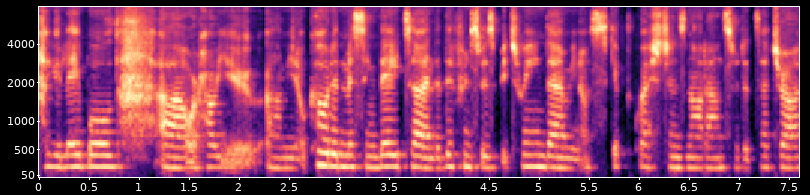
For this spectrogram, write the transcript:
how you labeled uh, or how you, um, you know, coded missing data and the differences between them, you know, skipped questions, not answered, etc.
